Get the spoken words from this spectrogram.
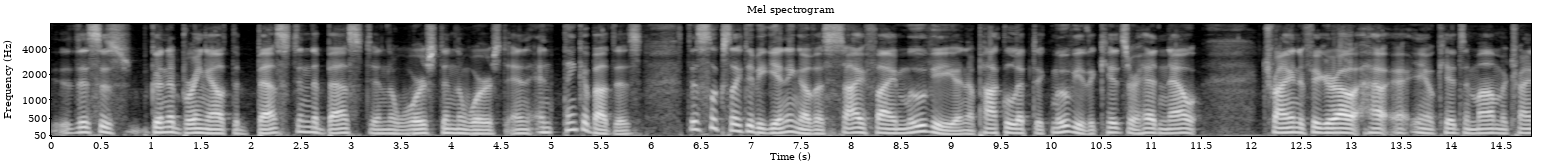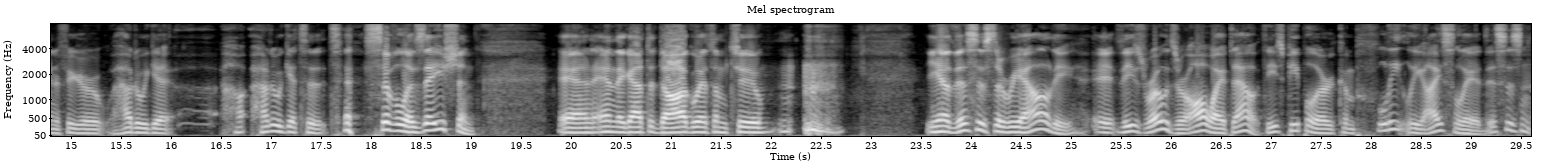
This is going to bring out the best in the best and the worst in the worst. And and think about this. This looks like the beginning of a sci-fi movie, an apocalyptic movie. The kids are heading out trying to figure out how uh, you know kids and mom are trying to figure how do we get how, how do we get to, to civilization and and they got the dog with them too know this is the reality. It, these roads are all wiped out. These people are completely isolated. This is an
